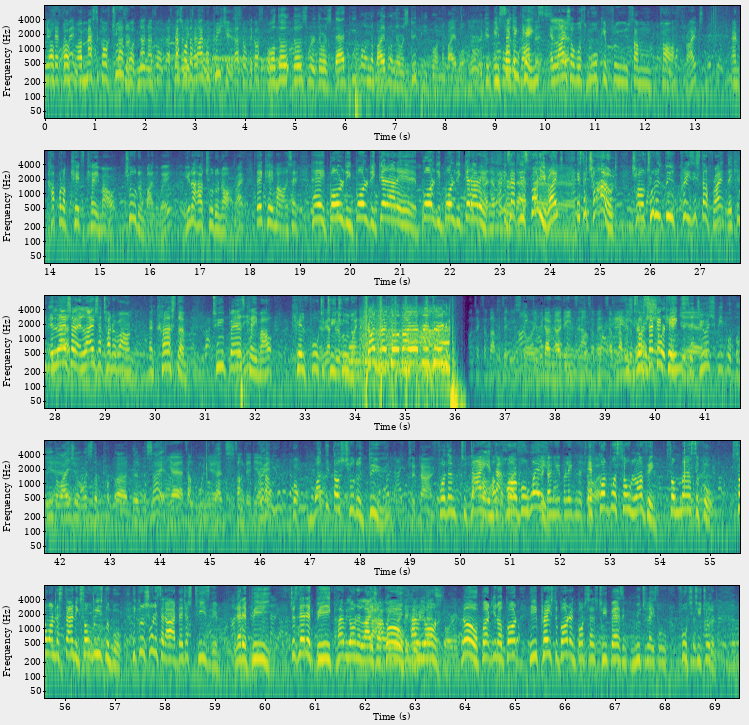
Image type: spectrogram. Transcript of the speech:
New of, of a massacre of That's children. what, no, that's, all, that's, That's not what New the Bible preaches. That's not the gospel. Well, tho- those were there was bad people in the Bible and there was good people in the Bible. The good people In were the Second Kings, prophets. Elijah was walking through some path, right? And a couple of kids came out, children by the way. You know how children are, right? They came out and said, "Hey, Baldy, Baldy, get out of here! Baldy, Baldy, get out of here!" exactly, that. it's funny, right? It's a child. Child, children do crazy stuff, right? They can be Elijah, bad. Elijah turned around and cursed them. Two bears came out, killed Yeah, we have 42 to look more in children. the Content over everything. context of that particular story. We don't know the ins and outs of it, so we'll have to look So at it. Second short, the- Kings- The, Jewish people believe Elijah was the uh, the Messiah. Yeah, at some point, yeah. That's- Some did, yeah. Right. But what did those children do To die. for them to die in that horrible verse. way? But don't you believe in the Torah? If God was so loving, so merciful, so understanding, so reasonable, He could have surely said, "Ah, they're just teasing him. Let it be. Just let it be. Carry on, Elijah. how are Go. Carry on." story. No, but you know, God. He prays to God, and God sends two bears and mutilates all 42 children.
